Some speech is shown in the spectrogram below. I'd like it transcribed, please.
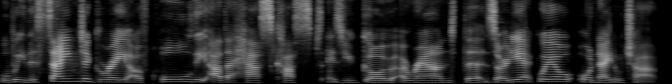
will be the same degree of all the other house cusps as you go around the zodiac wheel or natal chart.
